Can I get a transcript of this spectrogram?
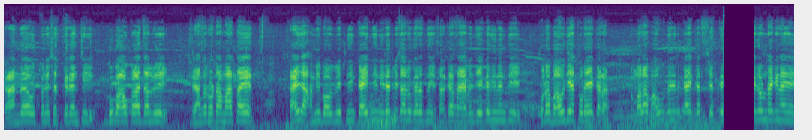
कांदा उत्पन्न शेतकऱ्यांची खूप अवकाळा चालू आहे. हे रोटा मारत आहेत काही आम्ही भाव देत नाही काहीच नाही निर्यात बी चालू करत नाही. सरकार साहेबांची एकच विनंती आहे. थोडा भाव द्या थोडं हे करा. तुम्हाला भाऊ तर काय शेतकरी करून टाकी नाही.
